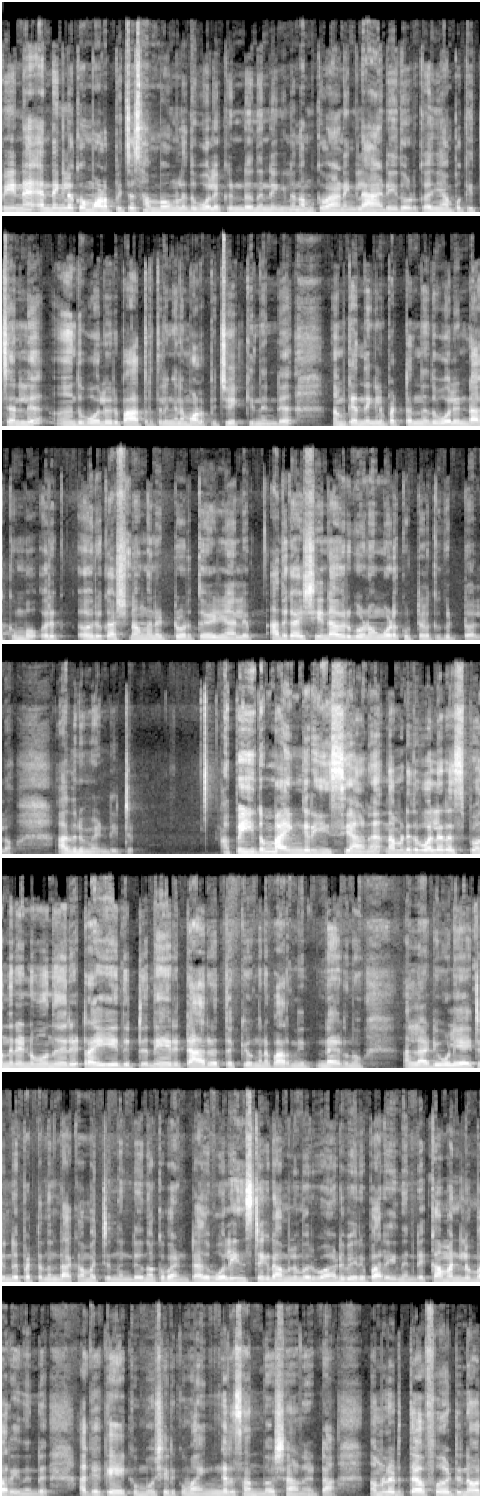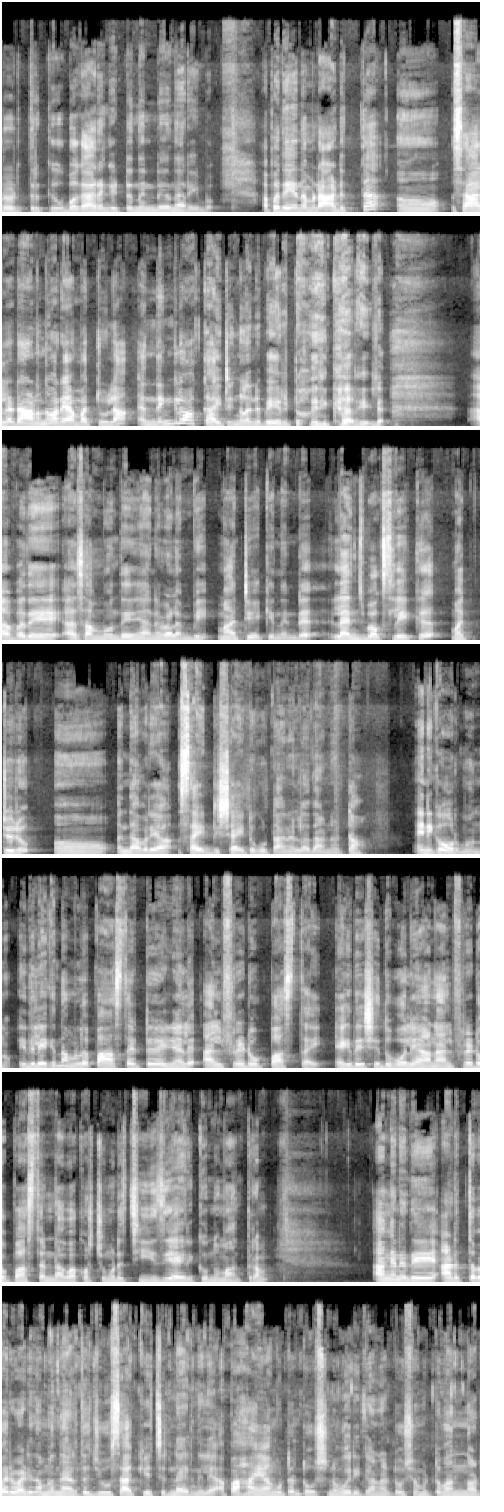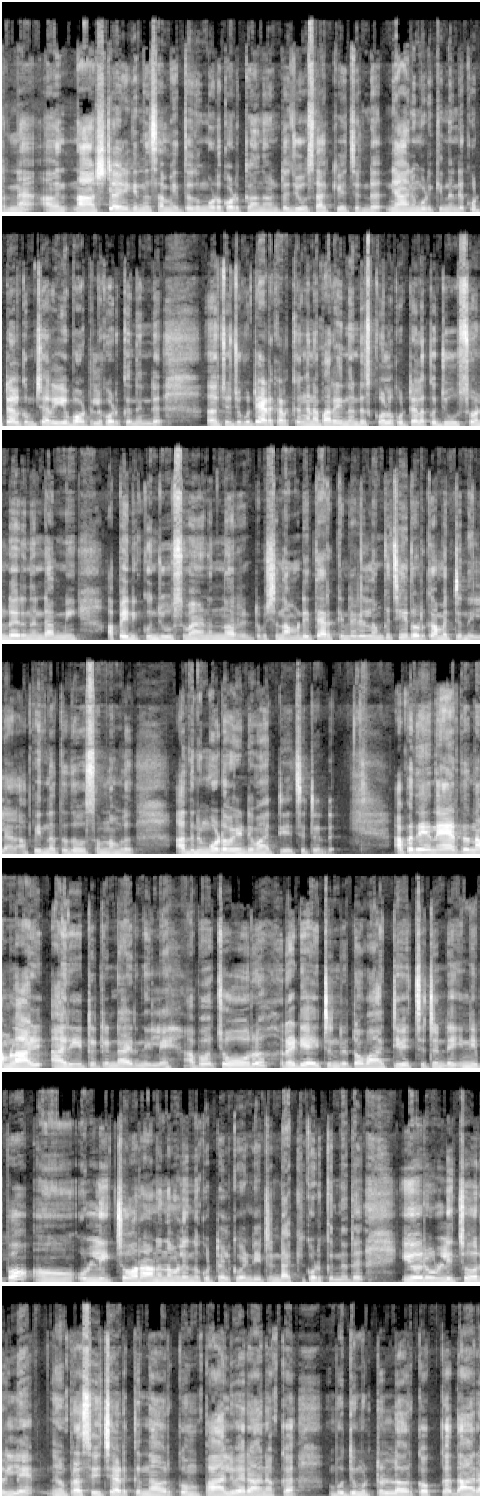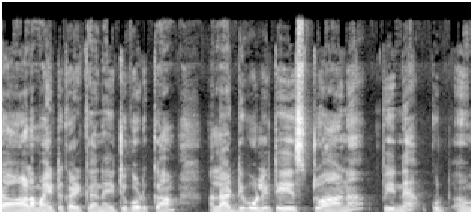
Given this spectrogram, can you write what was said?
പിന്നെ എന്തെങ്കിലുമൊക്കെ മുളപ്പിച്ച സംഭവങ്ങൾ ഇതുപോലെയൊക്കെ ഉണ്ടെന്നുണ്ടെങ്കിൽ നമുക്ക് വേണമെങ്കിൽ ആഡ് ചെയ്ത് കൊടുക്കുക ഞാൻ ഇപ്പോൾ കിച്ചണിൽ ഇതുപോലെ ഒരു പാത്രത്തിൽ ഇങ്ങനെ മുളപ്പിച്ച് വെക്കുന്നുണ്ട്. നമുക്ക് എന്തെങ്കിലും പെട്ടെന്ന് ഇതുപോലെ ഉണ്ടാക്കുമ്പോൾ ഒരു ഒരു കഷ്ണം അങ്ങനെ ഇട്ട് കൊടുത്തു കഴിഞ്ഞാൽ അത് കഴിച്ചതിന്റെ ആ ഒരു ഗുണവും കൂടെ കുട്ടികൾക്ക് കിട്ടുമല്ലോ. അതിനു വേണ്ടിയിട്ട്. അപ്പോൾ ഇതും ഭയങ്കര ഈസിയാണ് നമ്മുടെ ഇതുപോലെ റെസിപ്പി ഒന്ന് രണ്ട് മൂന്ന് പേര് ട്രൈ ചെയ്തിട്ട് നേരിട്ട് ആരോത്തൊക്കെയോ അങ്ങനെ പറഞ്ഞിട്ടുണ്ടായിരുന്നു. നല്ല അടിപൊളിയായിട്ടുണ്ട് പെട്ടെന്ന് ഉണ്ടാക്കാൻ പറ്റുന്നുണ്ട് എന്നൊക്കെ പറഞ്ഞിട്ട്. അതുപോലെ ഇൻസ്റ്റാഗ്രാമിലും ഒരുപാട് പേര് പറയുന്നുണ്ട് കമന്റിലും പറയുന്നുണ്ട്. ഒക്കെ കേൾക്കുമ്പോൾ ശരിക്കും ഭയങ്കര സന്തോഷമാണ് കേട്ടോ. നമ്മളെടുത്ത എഫേർട്ടിന് ഓരോരുത്തർക്ക് ഉപകാരം കിട്ടുന്നുണ്ട് എന്ന് അറിയുമ്പോൾ അപ്പോൾ അതേ നമ്മുടെ അടുത്ത സാലഡാണെന്ന് പറയാൻ പറ്റൂല. എന്തെങ്കിലും ഒക്കെ ആയിട്ട് നിങ്ങളെന്നെ പേരിട്ടോ എനിക്കറിയില്ല. അപ്പോൾ അതേ ആ സംഭവം ദേ ഞാൻ വിളമ്പി മാറ്റി വയ്ക്കുന്നുണ്ട് ലഞ്ച് ബോക്സിലേക്ക് മറ്റൊരു എന്താ പറയുക സൈഡ് ഡിഷായിട്ട് കൂട്ടാനുള്ളതാണ് കേട്ടോ എനിക്ക് ഓർമ്മ വന്നു. ഇതിലേക്ക് നമ്മൾ പാസ്ത ഇട്ട് കഴിഞ്ഞാൽ അൽഫ്രെഡോ പാസ്ത ആയി. ഏകദേശം ഇതുപോലെയാണ് അൽഫ്രെഡോ പാസ്ത ഉണ്ടാവുക. കുറച്ചും കൂടെ ചീസി ആയിരിക്കും മാത്രം. അങ്ങനെ ഇതേ അടുത്ത പരിപാടി നമ്മൾ നേരത്തെ ജ്യൂസ് ആക്കി വെച്ചിട്ടുണ്ടായിരുന്നില്ലേ? അപ്പോൾ ഹയാങ്കുട്ടൻ ട്യൂഷന് പോയിരിക്കുകയാണ് ട്യൂഷൻ വിട്ട് വന്ന ഉടനെ അവൻ നാഷ്ട കഴിക്കുന്ന സമയത്ത് ഇതും കൂടെ കൊടുക്കാമെന്ന് പറഞ്ഞിട്ട് ജ്യൂസ് ആക്കി വെച്ചിട്ടുണ്ട്. ഞാനും കുടിക്കുന്നുണ്ട്. കുട്ടികൾക്കും ചെറിയ ബോട്ടിൽ കൊടുക്കുന്നുണ്ട്. ചുച്ചുക്കുട്ടി ഇടക്കിടക്ക് ഇങ്ങനെ പറയുന്നുണ്ട് സ്കൂളിൽ കുട്ടികൾക്ക് ജ്യൂസ് കൊണ്ടുവരുന്നുണ്ട് അമ്മി. അപ്പോൾ എനിക്കും ജ്യൂസ് വേണമെന്ന് പറഞ്ഞിട്ട്. പക്ഷെ നമ്മുടെ ഈ തിരക്കിന്റെ ഇടയിൽ നമുക്ക് ചെയ്ത് കൊടുക്കാൻ പറ്റുന്നില്ല. അപ്പോൾ ഇന്നത്തെ ദിവസം നമ്മൾ അതിനും കൂടെ വേണ്ടി മാറ്റി വെച്ചിട്ടുണ്ട്. അപ്പോൾ ഇതേ നേരത്തെ നമ്മൾ അരി അരി ഇട്ടിട്ടുണ്ടായിരുന്നില്ലേ? അപ്പോൾ ചോറ് റെഡി ആയിട്ടുണ്ട് കേട്ടോ വാറ്റി വെച്ചിട്ടുണ്ട്. ഇനിയിപ്പോൾ ഉള്ളിച്ചോറാണ് നമ്മളിന്ന് കുട്ടികൾക്ക് വേണ്ടിയിട്ട് ഉണ്ടാക്കി കൊടുക്കുന്നത്. ഈ ഒരു ഉള്ളിച്ചോറില്ലേ പ്രസവിച്ച് കിടക്കുന്നവർക്കും പാൽ വരാനൊക്കെ ബുദ്ധിമുട്ടുള്ളവർക്കൊക്കെ ധാരാളമായിട്ട് കഴിക്കാനായിട്ട് കൊടുക്കാം. നല്ല അടിപൊളി ടേസ്റ്റും ആണ്. പിന്നെ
